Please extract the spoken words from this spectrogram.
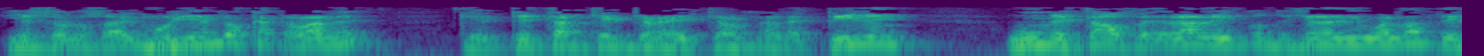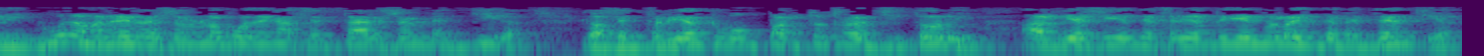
Y eso lo saben muy bien los catalanes, que, están, que creéis? Que os despiden un Estado federal en condiciones de igualdad, de ninguna manera eso no lo pueden aceptar, eso es mentira. Lo aceptarían como un pacto transitorio. Al día siguiente estarían pidiendo la independencia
